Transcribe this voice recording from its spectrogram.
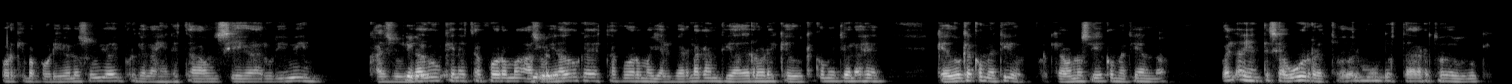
porque Papá Uribe lo subió y porque la gente estaba aún ciega del uribismo. Al subir a Duque en esta forma, a subir a Duque de esta forma y al ver la cantidad de errores que Duque cometió la gente, que Duque ha cometido, porque aún lo sigue cometiendo, pues la gente se aburre, todo el mundo está harto de Duque,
